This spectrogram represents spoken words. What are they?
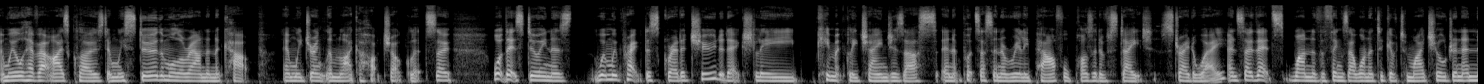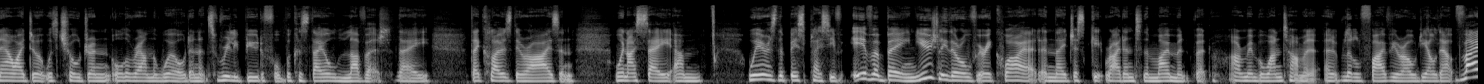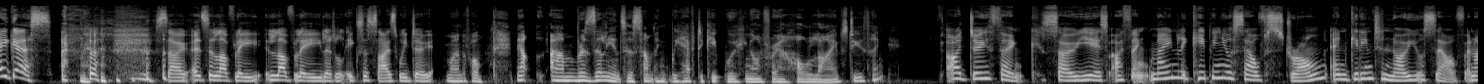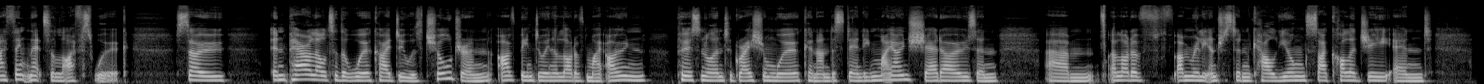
And we all have our eyes closed and we stir them all around in a cup and we drink them like a hot chocolate. So, what that's doing is when we practice gratitude, it actually chemically changes us and it puts us in a really powerful, positive state straight away. And so, that's one of the things I wanted to give to my children. And now I do it with children all around the world. And it's really beautiful because they all love it. They, they close their eyes. And when I say, um, where is the best place you've ever been? Usually they're all very quiet and they just get right into the moment. But I remember one time a, a little five year old yelled out, Vegas! so it's a lovely, lovely little exercise we do. Wonderful. Now, um, resilience is something we have to keep working on for our whole lives, do you think? I do think so, yes. I think mainly keeping yourself strong and getting to know yourself. And I think that's a life's work. So, in parallel to the work I do with children, I've been doing a lot of my own personal integration work and understanding my own shadows. And um, a lot of, I'm really interested in Carl Jung's psychology and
